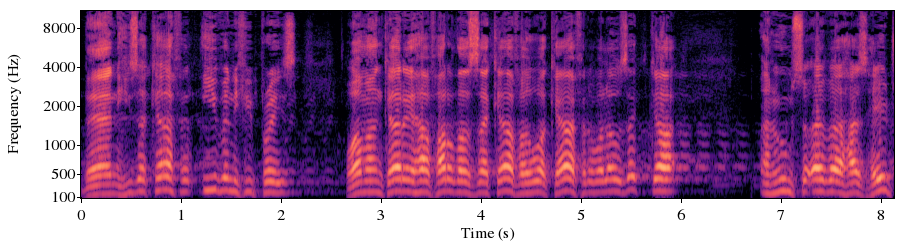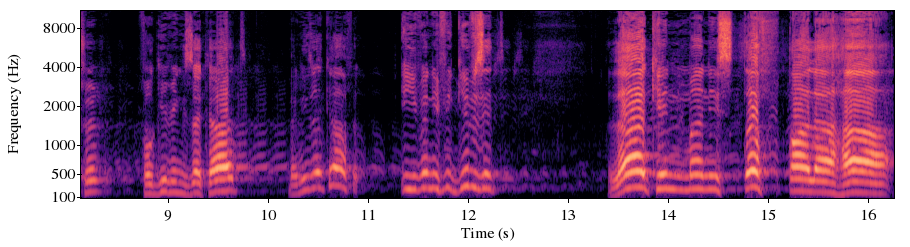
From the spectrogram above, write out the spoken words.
then he's a kafir, even if he prays. وَمَنْ كَرِهَ فَرْضَ الزَّكَاةِ فَهُوَ كَافِرٌ وَلَوْ زَكَّى And whomsoever has hatred for giving zakat, then he's a kafir, even if he gives it. لكن من استثقلها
